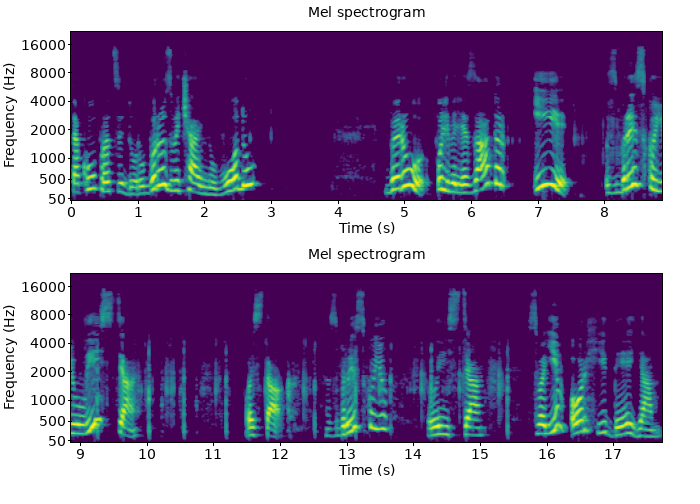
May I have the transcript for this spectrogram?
таку процедуру. Беру звичайну воду, беру пульверізатор і збризкою листя, ось так, збризкою листя своїм орхідеям.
